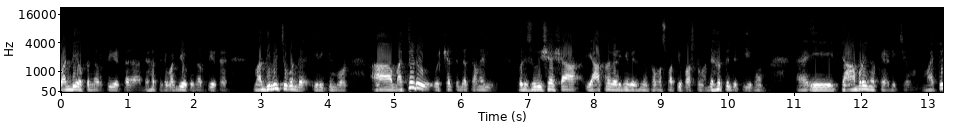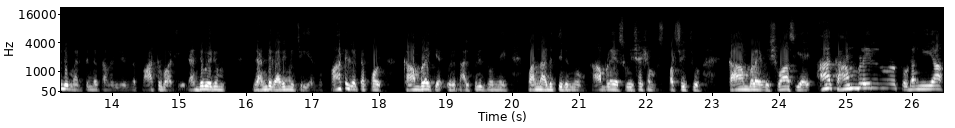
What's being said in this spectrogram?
വണ്ടിയൊക്കെ നിർത്തിയിട്ട് അദ്ദേഹത്തിന്റെ വണ്ടിയൊക്കെ നിർത്തിയിട്ട് മദ്യപിച്ചുകൊണ്ട് ഇരിക്കുമ്പോൾ ആ മറ്റൊരു വൃക്ഷത്തിന്റെ തണലിൽ ഒരു സുവിശേഷ യാത്ര കഴിഞ്ഞ് വരുന്ന തോമസ് മാത്യു ഫാസ്റ്റും അദ്ദേഹത്തിന്റെ ടീമും ഈ ടാബറിനൊക്കെ അടിച്ച് മറ്റൊരു മരത്തിന്റെ തണലിൽ ഇരുന്ന് പാട്ടുപാടി രണ്ടുപേരും രണ്ട് കാര്യങ്ങൾ ചെയ്യായിരുന്നു പാട്ട് കേട്ടപ്പോൾ കാമ്പിളയ്ക്ക് ഒരു താല്പര്യം തോന്നി. വന്നടുത്തിരുന്നു. കാമ്പിളയെ സുവിശേഷം സ്പർശിച്ചു. കാമ്പിളെ വിശ്വാസിയായി. ആ കാമ്പിളയിൽ നിന്ന് തുടങ്ങിയ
